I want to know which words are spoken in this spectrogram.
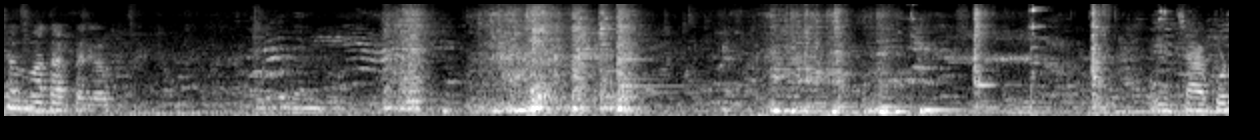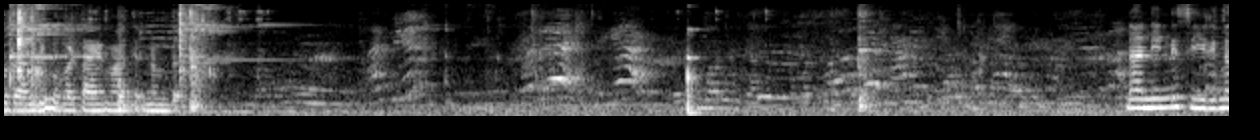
ಚಂದ ಮಾತಾಡ್ತಾರೆ ಅವರು. ಚಹಾ ಕುಡ್ದು ಅಂಗಡಿ ಹೋಗೋ ಟೈಮ್ ಆತ್ರಿ ನಮ್ದು. ನಾನು ನಿನ್ನೆ ಸೀರೆನ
